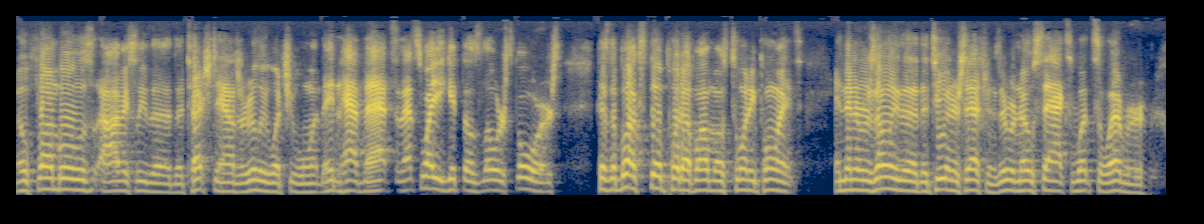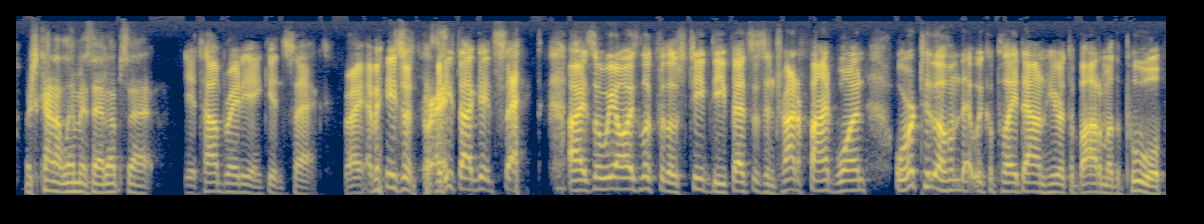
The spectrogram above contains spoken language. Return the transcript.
no fumbles. Obviously, the the touchdowns are really what you want. They didn't have that, so that's why you get those lower scores. Because the Bucks still put up almost 20 points, and then there was only the the two interceptions. There were no sacks whatsoever, which kind of limits that upside. Yeah, Tom Brady ain't getting sacked, right? I mean, he's just right. he's not getting sacked. All right, so we always look for those cheap defenses and try to find one or two of them that we could play down here at the bottom of the pool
